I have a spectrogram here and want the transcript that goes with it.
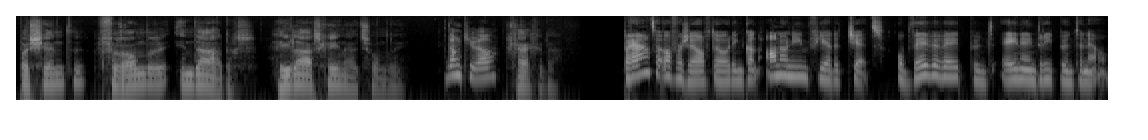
patiënten veranderen in daders. Helaas geen uitzondering. Dankjewel. Graag gedaan. Praten over zelfdoding kan anoniem via de chat op www.113.nl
